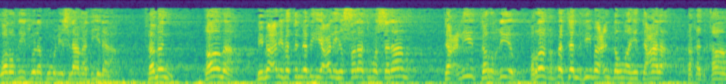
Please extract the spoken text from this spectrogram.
ورضيت لكم الإسلام دينا. فمن قام بمعرفة النبي عليه الصلاة والسلام تعليل ترغيب رغبة فيما عند الله تعالى. فقد قام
